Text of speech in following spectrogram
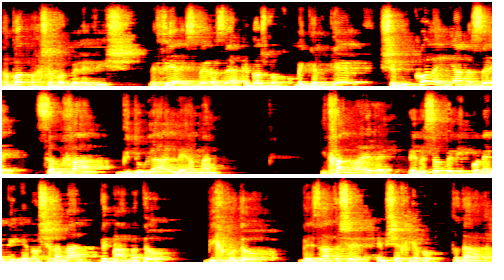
רבות מחשבות בלב איש. לפי ההסבר הזה, הקדוש ברוך הוא מגלגל שמכל העניין הזה צמחה גדולה להמן. התחלנו הערב לנסות ולהתבונן בעניינו של המן, במעמדו, בכבודו, בעזרת השם, המשך יבוא. תודה רבה.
